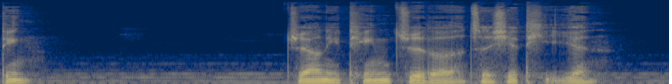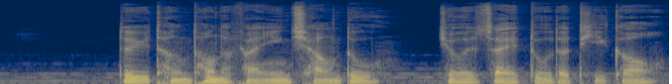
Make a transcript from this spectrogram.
定。只要你停止了这些体验，对于疼痛的反应强度就会再度的提高。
